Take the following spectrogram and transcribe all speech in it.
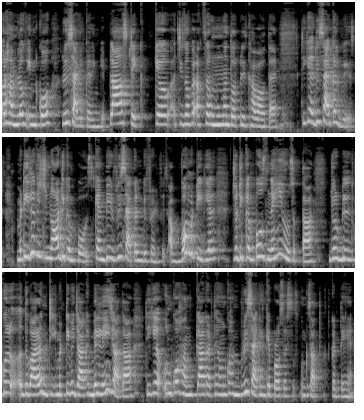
और हम लोग इनको रिसाइकल करेंगे। प्लास्टिक के चीज़ों पर अक्सर उमूमन तौर पर लिखा हुआ होता है। ठीक है recycle waste material which not decompose can be recycle in different ways अब वो मटेरियल जो डिकम्पोज नहीं हो सकता, जो बिल्कुल दोबारा मिट्टी में जाके मिल नहीं जाता, ठीक है, उनको हम क्या करते हैं, उनको हम रिसाइकलिंग के प्रोसेस उनके साथ करते हैं।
